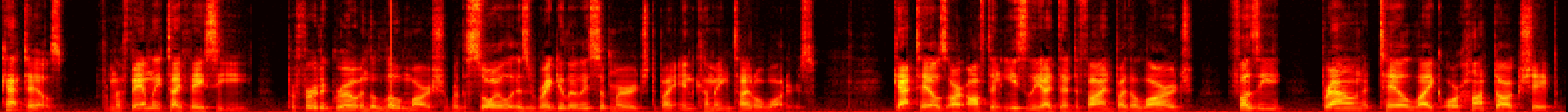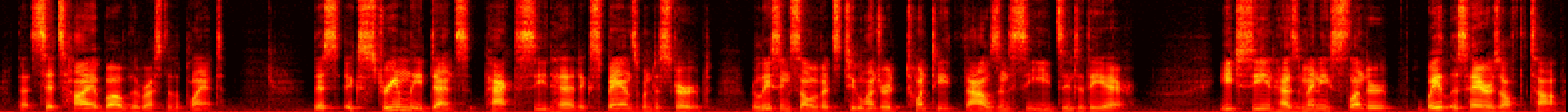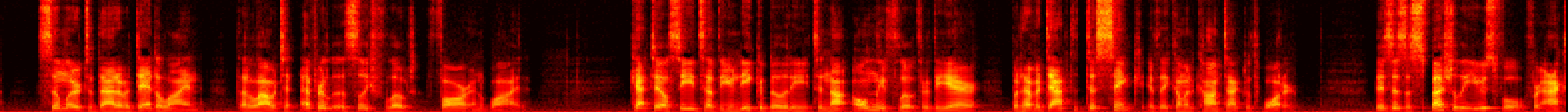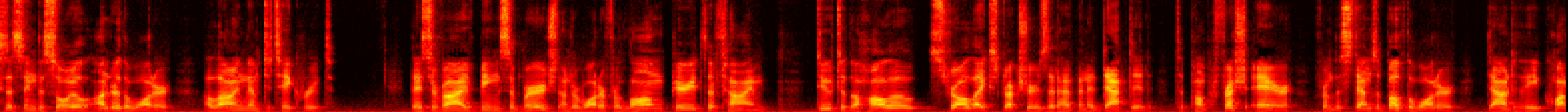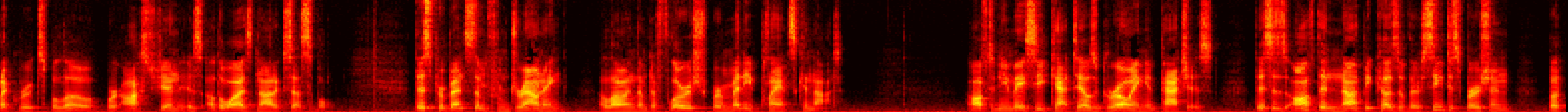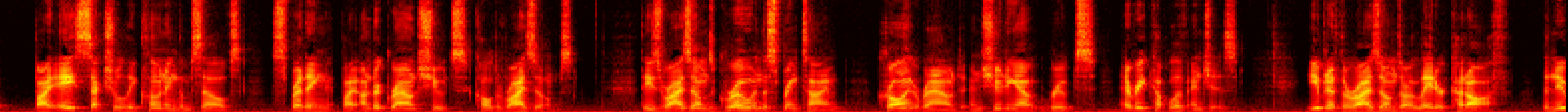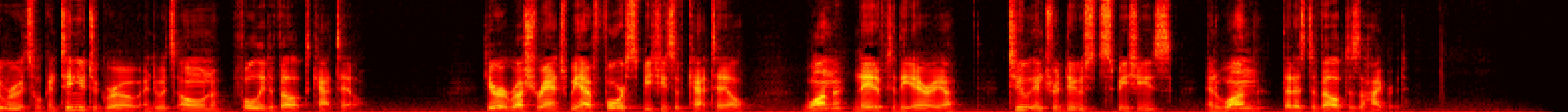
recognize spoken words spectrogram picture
Cattails, from the family Typhaceae, prefer to grow in the low marsh where the soil is regularly submerged by incoming tidal waters. Cattails are often easily identified by the large, fuzzy, brown tail-like or hot dog shape that sits high above the rest of the plant. This extremely dense, packed seed head expands when disturbed, releasing some of its 220,000 seeds into the air. Each seed has many slender, weightless hairs off the top, similar to that of a dandelion, that allow it to effortlessly float far and wide. Cattail seeds have the unique ability to not only float through the air, but have adapted to sink if they come in contact with water. This is especially useful for accessing the soil under the water, allowing them to take root. They survive being submerged underwater for long periods of time due to the hollow, straw like structures that have been adapted to pump fresh air from the stems above the water down to the aquatic roots below, where oxygen is otherwise not accessible. This prevents them from drowning, allowing them to flourish where many plants cannot. Often you may see cattails growing in patches. This is often not because of their seed dispersion, but by asexually cloning themselves, spreading by underground shoots called rhizomes. These rhizomes grow in the springtime, crawling around and shooting out roots every couple of inches. Even if the rhizomes are later cut off, the new roots will continue to grow into its own fully developed cattail. Here at Rush Ranch, we have four species of cattail, one native to the area, two introduced species, and one that has developed as a hybrid.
